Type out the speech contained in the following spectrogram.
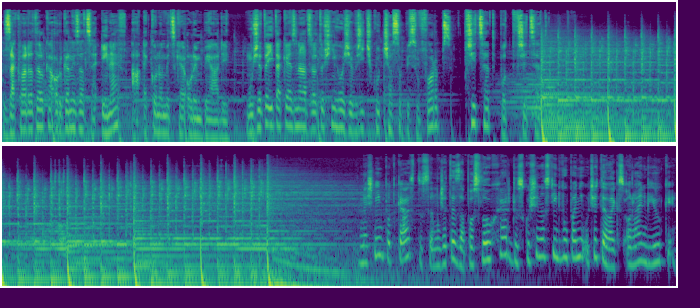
zakladatelka organizace INEF a ekonomické olympiády. Můžete ji také znát z letošního žebříčku časopisu Forbes 30 pod 30. dnešním podcastu se můžete zaposlouchat do zkušeností dvou paní učitelek z online výuky.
